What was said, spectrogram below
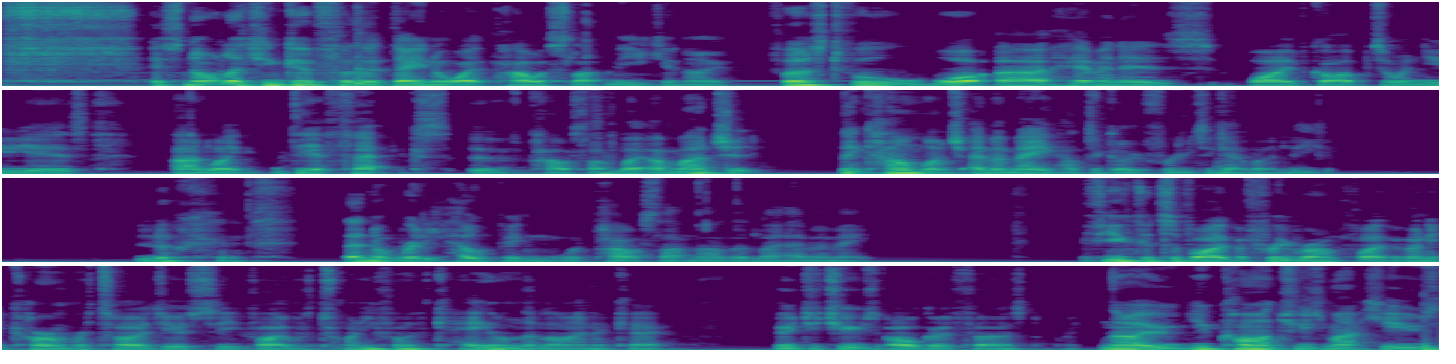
It's not looking good for the Dana White Power Slap League, you know. First of all, what uh, him and his wife got up to on New Year's, and like the effects of Power Slap. Like, imagine, think how much MMA had to go through to get like legal. Look, they're not really helping with Power Slap now that like MMA if you could survive a three round fight with any current retired UFC fighter with 25k on the line, okay. Who'd you choose? I'll go first. No, you can't choose Matt Hughes.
